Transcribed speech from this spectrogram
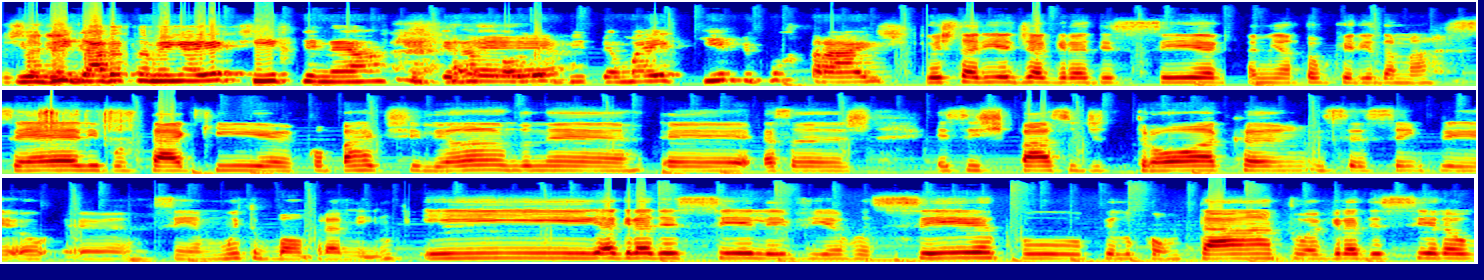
E obrigada também à equipe, né? Porque não é só Levi, tem uma equipe por trás. Gostaria de agradecer a minha tão querida Marcele por estar aqui compartilhando, né, é, essas, esse espaço de troca. Isso é sempre, é, assim, é muito bom para mim. E agradecer, Levi, a você por, pelo contato, agradecer ao,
